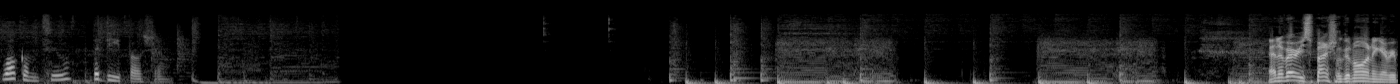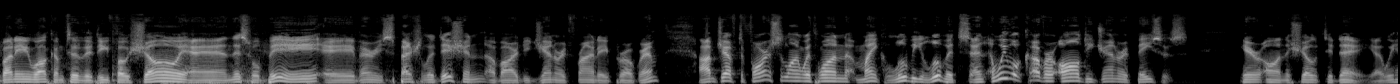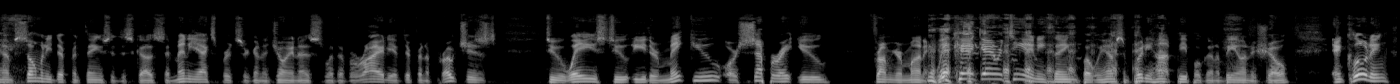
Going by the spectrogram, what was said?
Welcome to The Defo Show. And a very special good morning, everybody. Welcome to the Defo Show. And this will be a very special edition of our Degenerate Friday program. I'm Jeff DeForrest, along with one Mike Lubie Lubitz, and we will cover all degenerate bases here on the show today. Uh, we have so many different things to discuss, and many experts are going to join us with a variety of different approaches to ways to either make you or separate you from your money. We can't guarantee anything, but we have some pretty hot people going to be on the show, including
